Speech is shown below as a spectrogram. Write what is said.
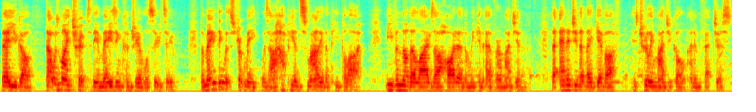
There you go. That was my trip to the amazing country of Lesotho. The main thing that struck me was how happy and smiley the people are, even though their lives are harder than we can ever imagine. The energy that they give off is truly magical and infectious.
